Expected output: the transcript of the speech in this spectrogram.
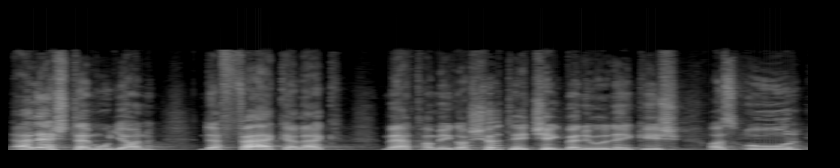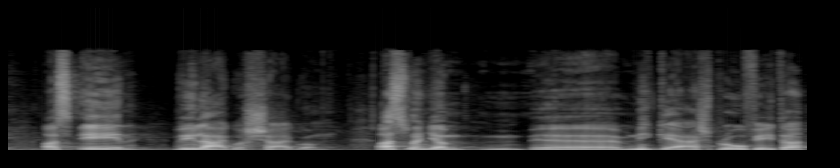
elestem ugyan, de felkelek, mert ha még a sötétségben ülnék is, az Úr az én világosságom. Azt mondja Mikeás próféta,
